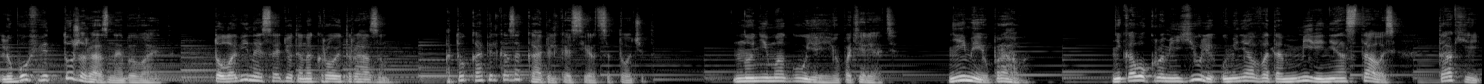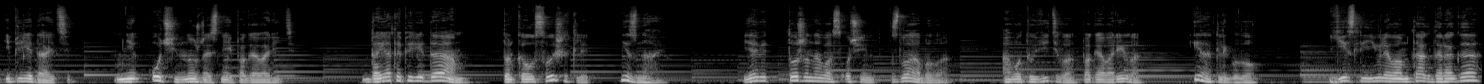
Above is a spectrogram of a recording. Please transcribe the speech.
Любовь ведь тоже разная бывает. То лавиной сойдет и накроет разом, а то капелька за капелькой сердце точит. Но не могу я ее потерять. Не имею права. Никого, кроме Юли, у меня в этом мире не осталось. Так ей и передайте. Мне очень нужно с ней поговорить. Да я-то передам, только услышит ли, не знаю. Я ведь тоже на вас очень зла была. А вот увидела, поговорила и отлегло. Если Юля вам так дорога,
